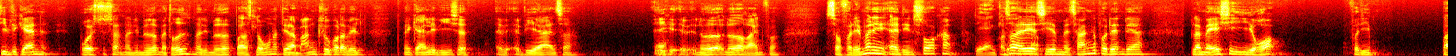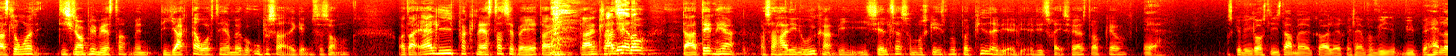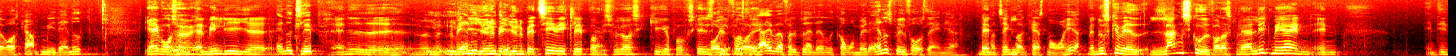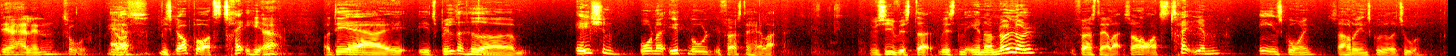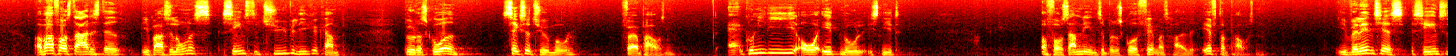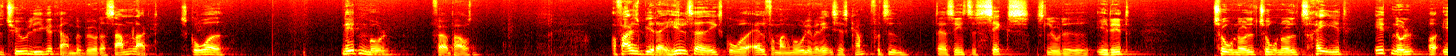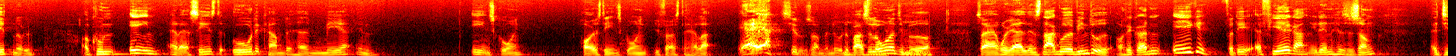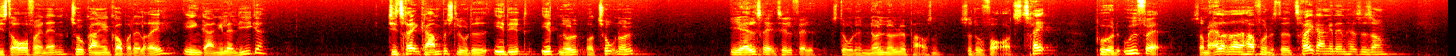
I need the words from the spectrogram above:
De vil gerne bryste sig, når de møder Madrid, når de møder Barcelona. Det er der mange klubber, der vil, men gerne lige vise, at, at vi er altså Ja. ikke noget, noget at regne for. Så for dem er det, er det en stor kamp. Det er en og så er det, jeg siger, med tanke på den der blamage i Rom, fordi Barcelona, de skal nok blive mestre, men de jagter jo også det her med at gå ubesejret igennem sæsonen. Og der er lige et par knaster tilbage. Der er en, der er en Ja, er klassiker, der. der er den her, og så har de en udkamp i, i Celta, som måske på papiret er de, er de, er de tre sværeste opgaver. Ja. Nu skal vi ikke også lige starte med at gøre lidt reklame, for vi, vi behandler jo også kampen i et andet, Ja, i vores almindelige... Uh, andet klip, andet, uh, I- i andet Unibet, TV-klip, hvor vi selvfølgelig også kigger på forskellige hvor, hvor spilforslag. jeg i hvert fald blandt andet kommer med et andet spilforslag, end jeg Men- har tænkt mig at kaste mig over her. Men nu skal vi have langskud, hvor der skal være lidt mere end, end, end de der halvanden, to i Ja, os. vi skal op på odds 3 her, Ja. og det er øh, et spil, der hedder Asian under et mål i første halvleg. vil sige, hvis, der, hvis den ender 0-0 i første halvleg, så er der odds 3 hjemme, en scoring, så har du indskud i retur. Og bare for at starte et sted. I Barcelonas seneste 20 ligakamp blev der scoret 26 mål før pausen. Er kun lige over et mål i snit. Og for sammenligning, så blev der scoret 35 efter pausen. I Valencias seneste 20 ligakampe blev der sammenlagt scoret 19 mål før pausen. Og faktisk bliver der i hele taget ikke scoret alt for mange mål i Valencias kamp for tiden. Deres seneste 6 sluttede 1-1, 2-0, 2-0, 3-1, 1-0 og 1-0. Og kun en af deres seneste 8 kampe havde mere end en scoring. Højst en scoring i første halvleg. Ja, ja, siger du så, men nu er det Barcelona, de møder. Så jeg ryger al den snak ud af vinduet, og det gør den ikke, for det er fjerde gang i den her sæson, at de står over for hinanden. To gange i Copa del Rey, en gang i La Liga. De tre kampe sluttede 1-1, 1-0 og 2-0. I alle tre tilfælde stod det 0-0 ved pausen. Så du får odds 3 på et udfald, som allerede har fundet sted tre gange i den her sæson,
